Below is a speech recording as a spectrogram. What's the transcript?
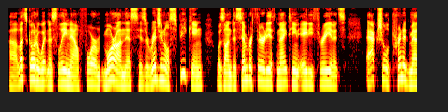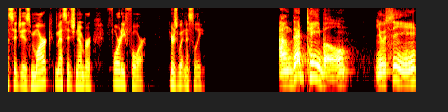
Uh, let's go to Witness Lee now for more on this. His original speaking was on December 30th, 1983, and its actual printed message is Mark message number 44. Here's Witness Lee. On that table, you see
